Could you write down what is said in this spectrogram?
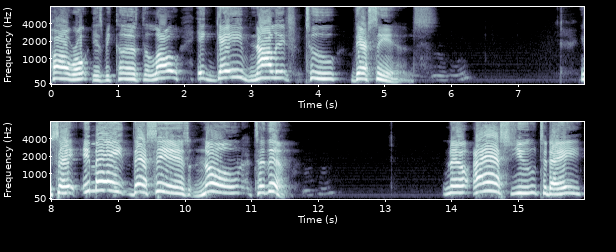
Paul wrote is because the law, it gave knowledge to their sins. You say it made their sins known to them. Now, I ask you today,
